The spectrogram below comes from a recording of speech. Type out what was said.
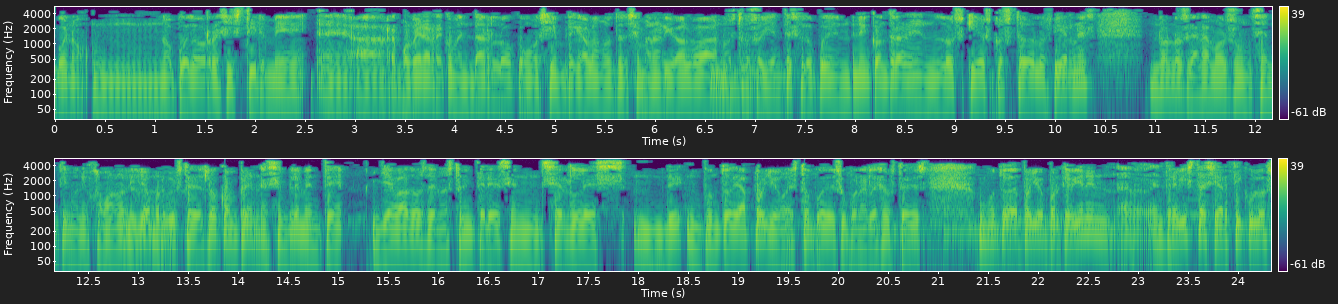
bueno, mm, no puedo resistirme eh, a volver a recomendarlo, como siempre que hablamos del semanario Alba, a nuestros oyentes que lo pueden encontrar en los kioscos todos los viernes. No nos ganamos un céntimo ni Juan Manuel ni yo porque ustedes lo compren, es simplemente llevados de nuestro interés en serles de un punto de apoyo. Esto puede suponerles a ustedes un punto de apoyo porque vienen eh, entrevistas y artículos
